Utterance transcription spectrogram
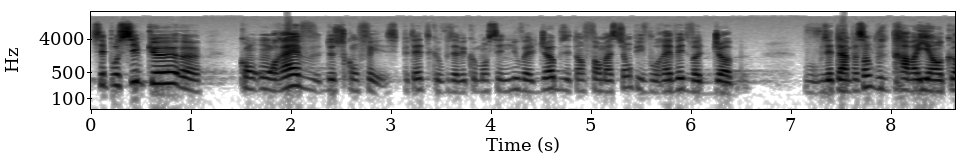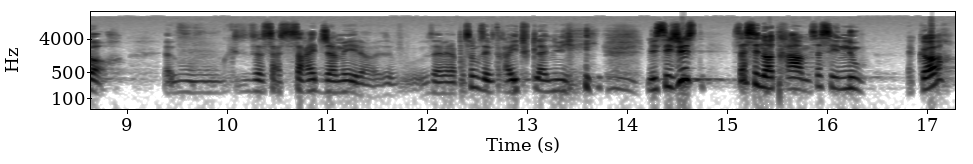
c'est possible que euh, qu'on rêve de ce qu'on fait. Peut-être que vous avez commencé une nouvelle job, vous êtes en formation, puis vous rêvez de votre job. Vous, vous avez l'impression que vous travaillez encore. Vous, ça ne s'arrête jamais. Là. Vous avez l'impression que vous avez travaillé toute la nuit. Mais c'est juste, ça c'est notre âme, ça c'est nous. D'accord?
